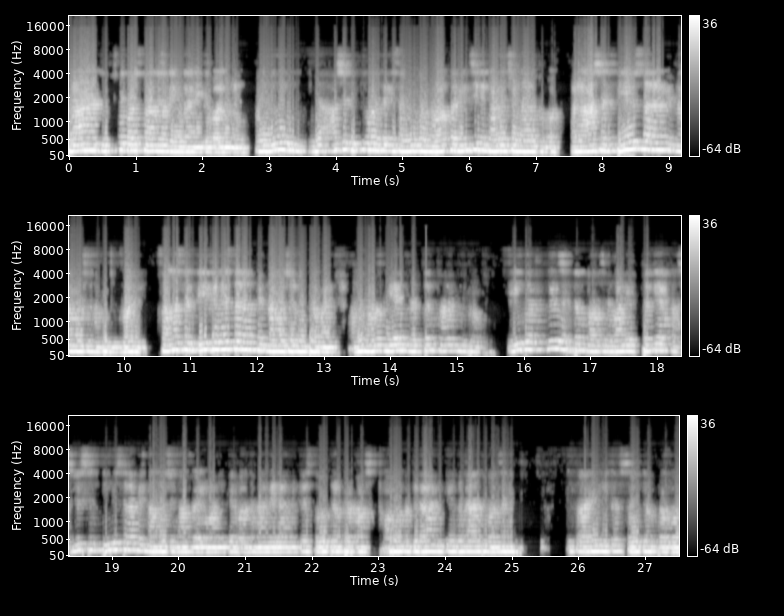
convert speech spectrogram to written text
ప్రాణాన్ని తృప్తిపరుస్తాను దేవుడా నీకు వాళ్ళు ఆశ తృప్తిపడతని సమయంలో మోకరించి నేను నడుచున్నాను ప్రభావ వాళ్ళ ఆశను తీరుస్తారని నేను నమ్ముతున్నాను సమస్యను తీర్చివేస్తారని నేను నమ్ముతున్నాను ప్రభావం మనం ఏం వ్యర్థం కాదండి ప్రభు? ఏదైతే వ్యర్థం కావచ్చు వాళ్ళ ప్రతి ఒక్క అన్నిటిని తీరుస్తరా మేము నమ్ముచున్నాం వేయడానికి వందనాలు వేయడానికి స్తోత్రం ప్రభావం మహోన్నతుడానికి వేలాది వందనం ఈ కార్యానికి స్తోత్రం ప్రభావ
